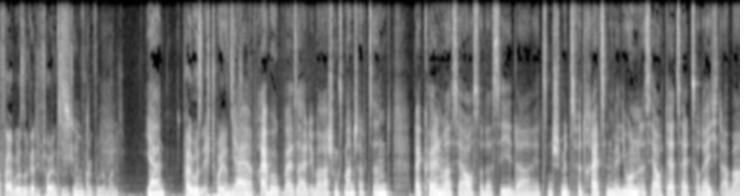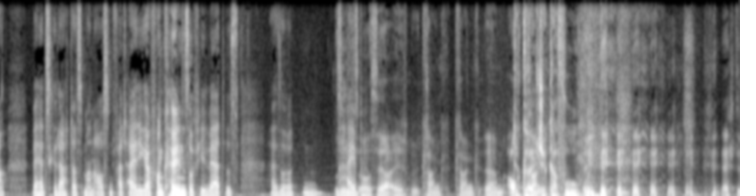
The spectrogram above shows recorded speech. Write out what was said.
Freiburger sind relativ teuer inzwischen. Frankfurter meine ich. Ja. Freiburg ist echt teuer inzwischen. Ja, ja, ne? Freiburg, weil sie halt Überraschungsmannschaft sind. Bei Köln war es ja auch so, dass sie da jetzt ein Schmitz für 13 Millionen ist ja auch derzeit zurecht, aber wer hätte es gedacht, dass man Außenverteidiger von Köln so viel wert ist? Also so Hype. sieht's aus, ja, ey, krank, krank. Ähm, auch Der Kölsche Cafu. Echt.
